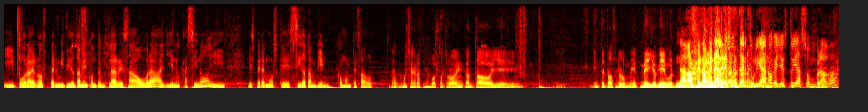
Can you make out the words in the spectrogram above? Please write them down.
y por habernos permitido también contemplar esa obra allí en el casino y, y esperemos que siga tan bien como ha empezado. Nada, muchas gracias a vosotros, encantado, oye, intentado hacerlo me- medio bien. Bueno. Nada, fenomenal. Eres un tertuliano que yo estoy asombrada,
